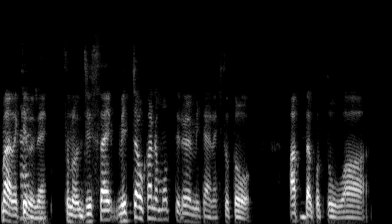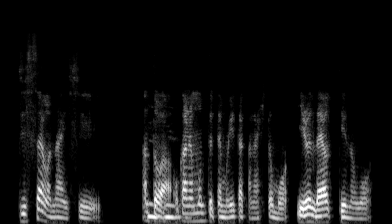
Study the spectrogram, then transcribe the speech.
まあだけどね、その実際めっちゃお金持ってるみたいな人と会ったことは実際はないし、あとはうんうんお金持ってても豊かな人もいるんだよっていうのも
